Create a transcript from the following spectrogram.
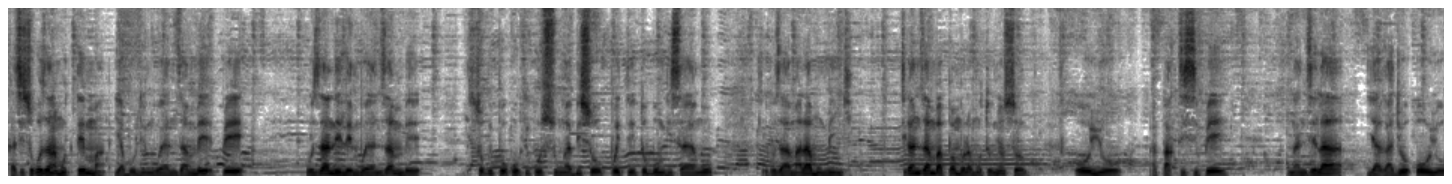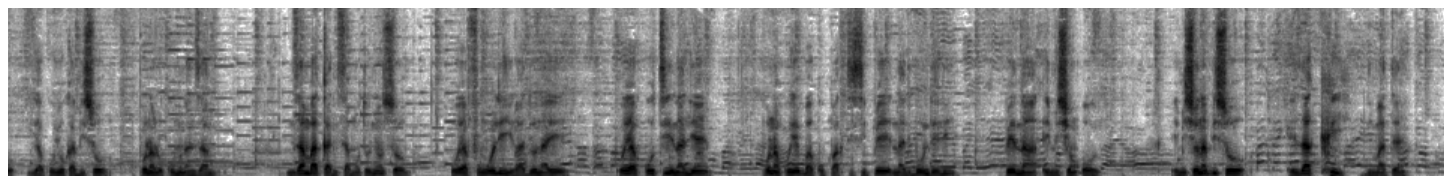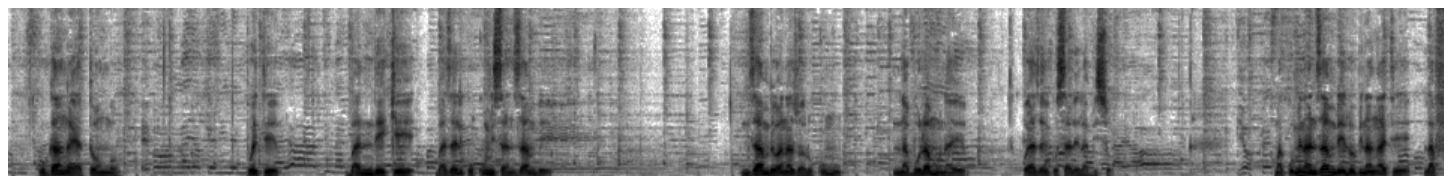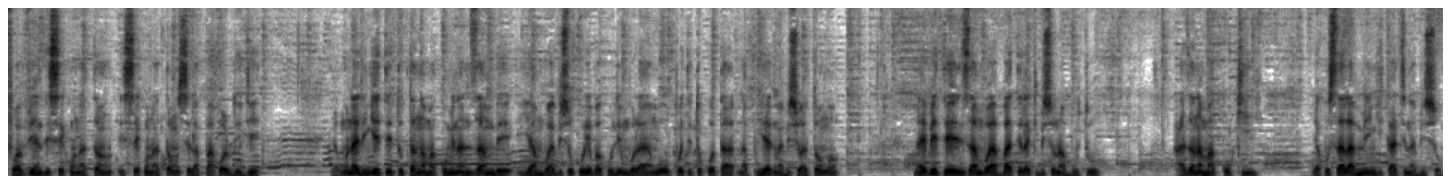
Kasi soki oza na motema ya bolingo ya Nzambe mpe oza na elembo ya Nzambe, Soki mpe okoki kosunga biso mpo ete tobongisa yango, ekozala malamu mingi. Tika Nzambe apambola moto nyonso oyo a participer na nzela ya radio oyo ya koyoka biso mpo na lokumu na Nzambe. Nzambe akanisa moto nyonso oyo afungoli radio na ye, oyo akoti na lien mpo na koyeba ko participer na libondeli mpe na emission oyo. Emission na biso eza cri du matin, koganga ya tongo mpo ete bandeke bazali kokumisa Nzambe, Nzambe wana azwa lokumu na bolamu na ye oyo azali kosalela biso. Makomi na Nzambe elobi na ngai te la foi vient de ce qu'on attend et ce qu'on attend c'est la parole de Dieu. Yango nalingi ete totanga makomi na Nzambe yambo ya biso koyeba kolimbola yango mpo ete tokota na priere na biso ya ntongo. Nayebi ete Nzambe oyo abatelaki biso na butu aza na makoki ya kosala mingi kati na biso.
